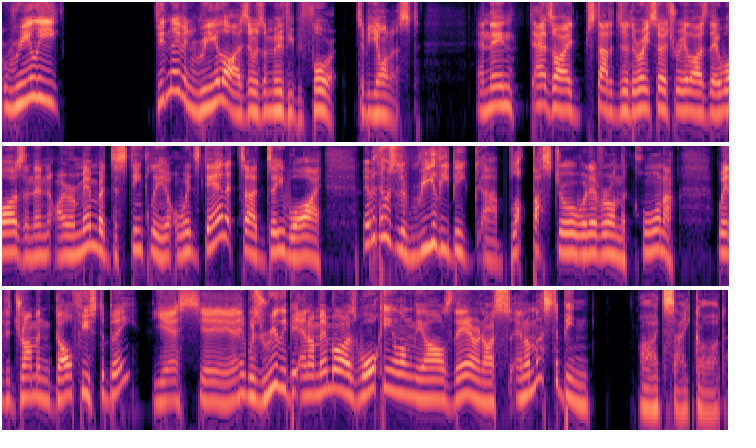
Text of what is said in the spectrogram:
really didn't even realize there was a movie before it, to be honest. And then as I started to do the research, realized there was. And then I remember distinctly, I was down at uh, DY. Remember there was the really big uh, blockbuster or whatever on the corner where the Drummond Golf used to be? Yes. Yeah. Yeah. It was really big. And I remember I was walking along the aisles there and I, and I must have been, I'd say, God,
